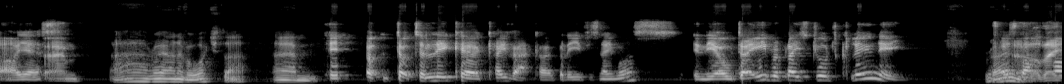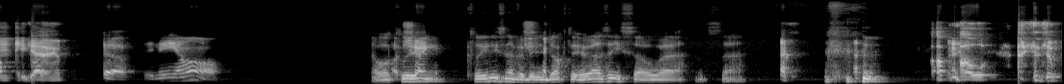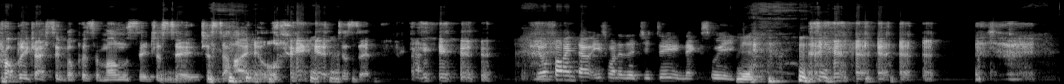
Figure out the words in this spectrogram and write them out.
Oh yes. Um, ah, right, I never watched that. Um, It, Dr. Luca Kovac, I believe his name was, in the old day. He replaced George Clooney right. That's well, there you go. in ER. Oh, well, Clooney, Clooney's never been in Doctor Who, has he? So uh, it's. Uh... Oh, oh, they'll probably dress him up as a monster just to just to hide it all. just to. You'll find out he's one of the Judoon next week. yeah.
